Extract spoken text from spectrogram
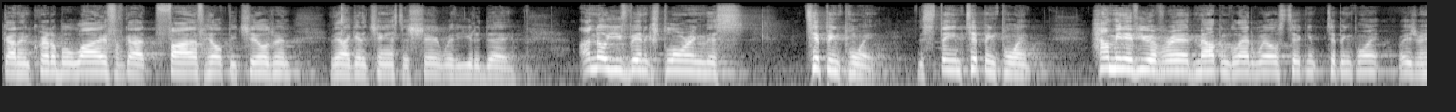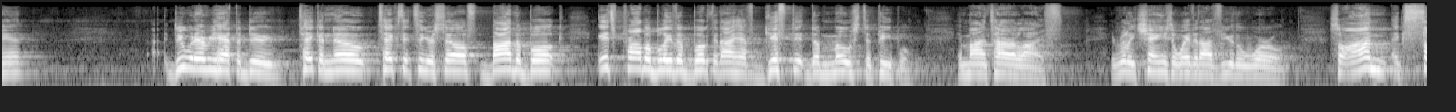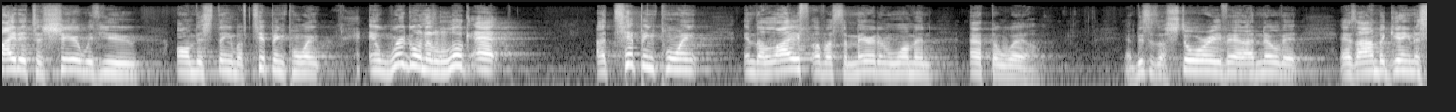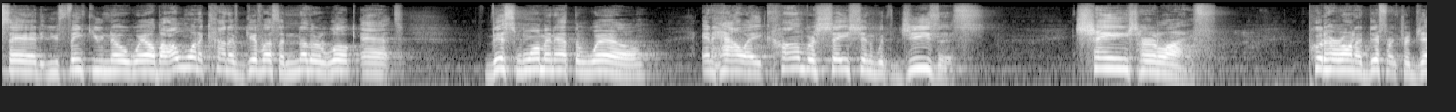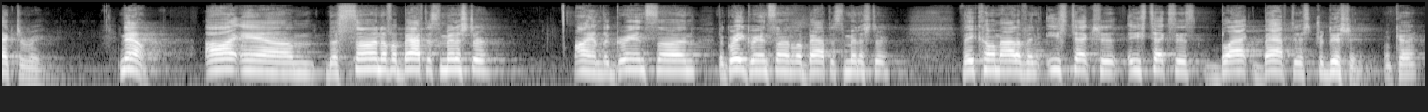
Got an incredible wife. I've got five healthy children. And then I get a chance to share with you today. I know you've been exploring this tipping point, this theme tipping point. How many of you have read Malcolm Gladwell's Tipping Point? Raise your hand do whatever you have to do. Take a note, text it to yourself, buy the book. It's probably the book that I have gifted the most to people in my entire life. It really changed the way that I view the world. So I'm excited to share with you on this theme of tipping point, and we're going to look at a tipping point in the life of a Samaritan woman at the well. And this is a story that I know that as I'm beginning to say it, you think you know well, but I want to kind of give us another look at this woman at the well and how a conversation with Jesus changed her life, put her on a different trajectory. Now, I am the son of a Baptist minister. I am the grandson, the great grandson of a Baptist minister. They come out of an East Texas, East Texas black Baptist tradition, okay?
